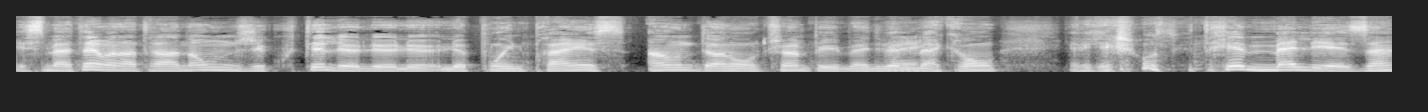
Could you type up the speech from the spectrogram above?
Et ce matin, avant d'entrer en ondes, j'écoutais le, le, le, point de presse entre Donald Trump et Emmanuel Macron. Il y avait quelque chose de très malaisant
